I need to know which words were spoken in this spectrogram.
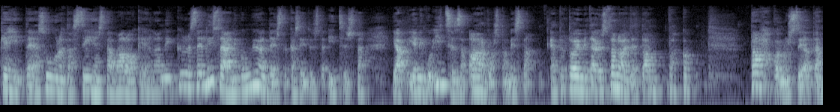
kehittää ja suunnata siihen sitä valokeilaa, niin kyllä se lisää niin kuin myönteistä käsitystä itsestä ja, ja niin kuin itsensä arvostamista. Että toi, mitä just sanoit, että on vaikka tahkonut sieltä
